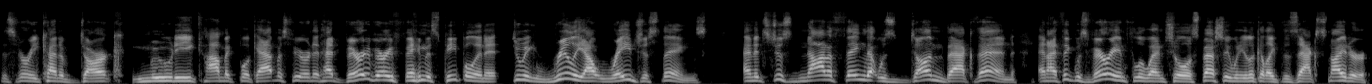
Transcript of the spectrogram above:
this very kind of dark, moody comic book atmosphere, and it had very very famous people in it doing really outrageous things and it's just not a thing that was done back then and i think was very influential especially when you look at like the Zack Snyder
